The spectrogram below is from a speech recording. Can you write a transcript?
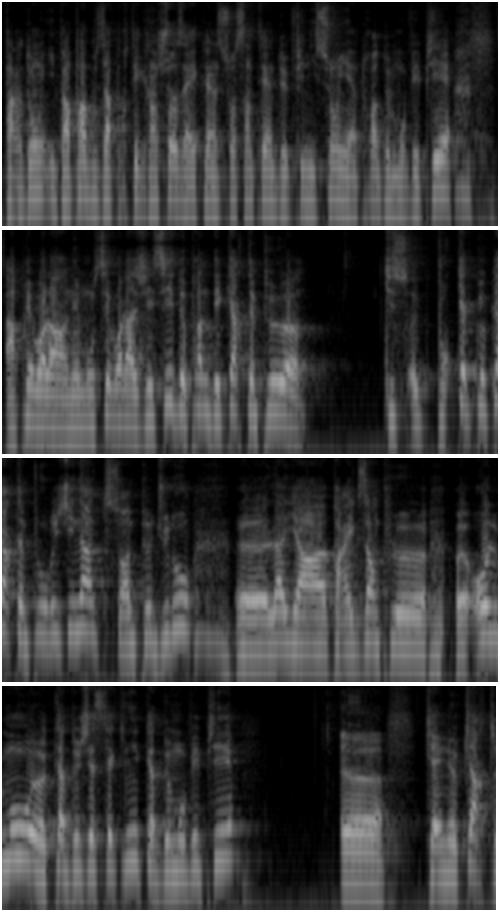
pardon, il va pas vous apporter grand chose avec un 61 de finition et un 3 de mauvais pied. Après voilà, voilà, j'ai essayé de prendre des cartes un peu pour quelques cartes un peu originales qui sont un peu du lot. Euh, là, il y a par exemple euh, Olmo, 4 euh, de gestes techniques, 4 de mauvais pieds. qui a une carte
